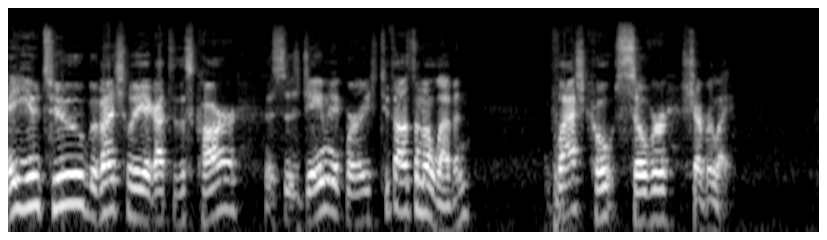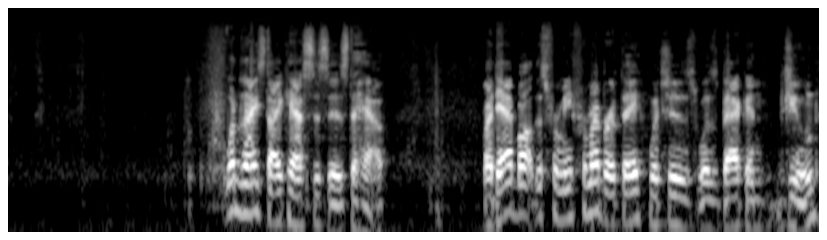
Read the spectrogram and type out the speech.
Hey YouTube, eventually I got to this car. This is Jamie McMurray's 2011 Flash Coat Silver Chevrolet. What a nice diecast this is to have. My dad bought this for me for my birthday, which is was back in June.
